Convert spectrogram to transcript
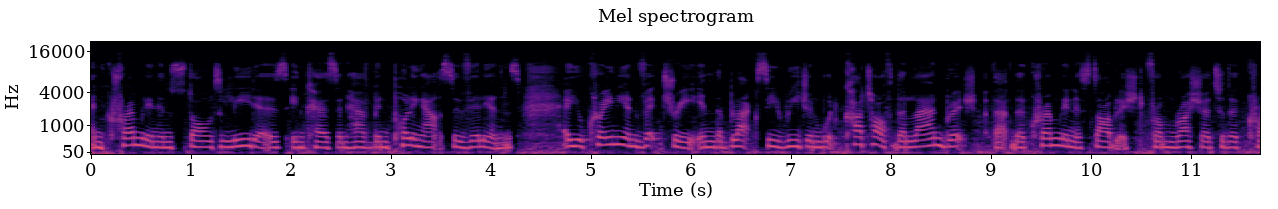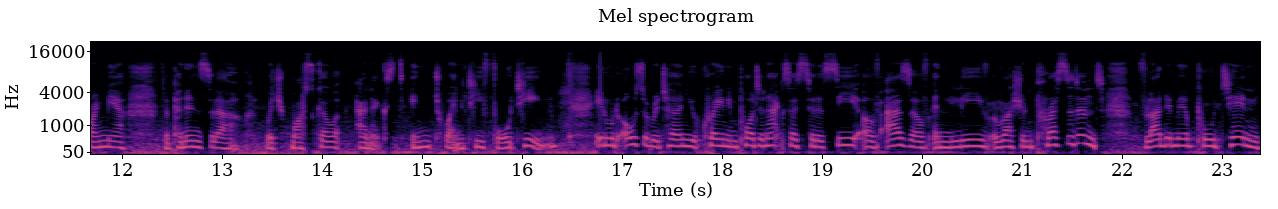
and Kremlin installed leaders in Kherson have been pulling out civilians. A Ukrainian victory in the Black Sea region would cut off the land bridge that the Kremlin established from Russia to the Crimea, the peninsula, which Moscow annexed in 2014. It would also return Ukraine important access to the Sea of Azov and leave Russian President Vladimir Putin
